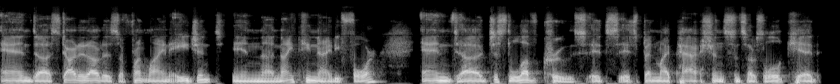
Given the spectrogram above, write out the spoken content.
and uh, started out as a frontline agent in 1994 uh, and just love cruise. It's It's been my passion since I was a little kid,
